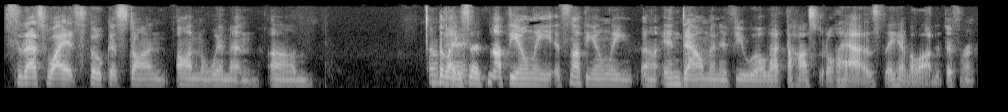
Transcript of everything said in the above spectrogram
so that's why it's focused on on the women. Um, But like I said, it's not the only it's not the only uh, endowment, if you will, that the hospital has. They have a lot of different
